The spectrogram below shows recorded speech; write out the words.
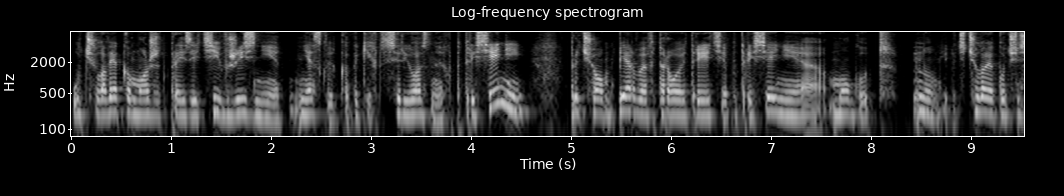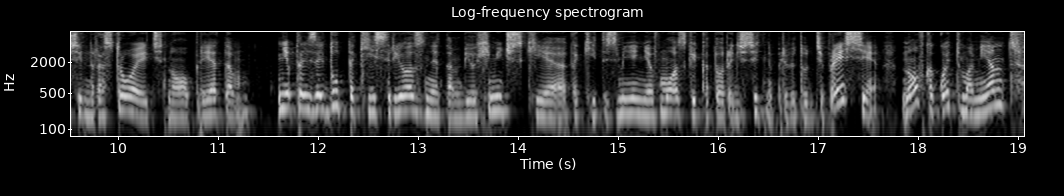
у человека может произойти в жизни несколько каких-то серьезных потрясений, причем первое, второе, третье потрясение могут ну, человека очень сильно расстроить, но при этом не произойдут такие серьезные там биохимические какие-то изменения в мозге, которые действительно приведут к депрессии, но в какой-то момент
